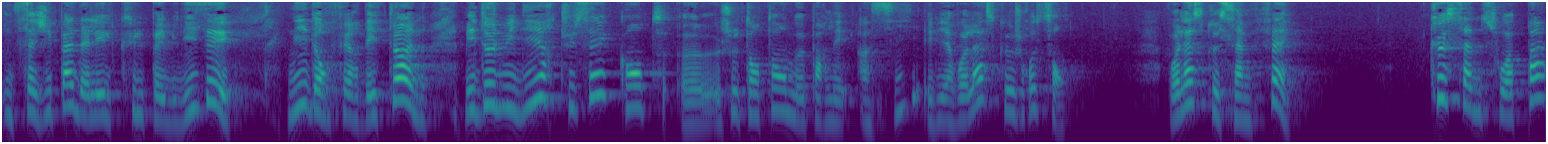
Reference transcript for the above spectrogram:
il ne s'agit pas d'aller le culpabiliser, ni d'en faire des tonnes, mais de lui dire, tu sais, quand euh, je t'entends me parler ainsi, eh bien, voilà ce que je ressens. Voilà ce que ça me fait. Que ça ne soit pas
